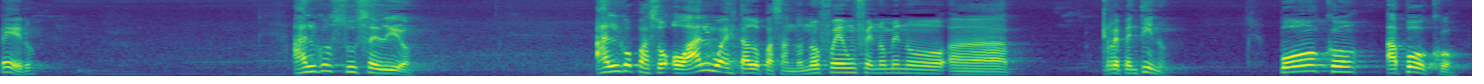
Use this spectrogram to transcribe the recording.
Pero algo sucedió, algo pasó o algo ha estado pasando, no fue un fenómeno ah, repentino. Poco a poco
